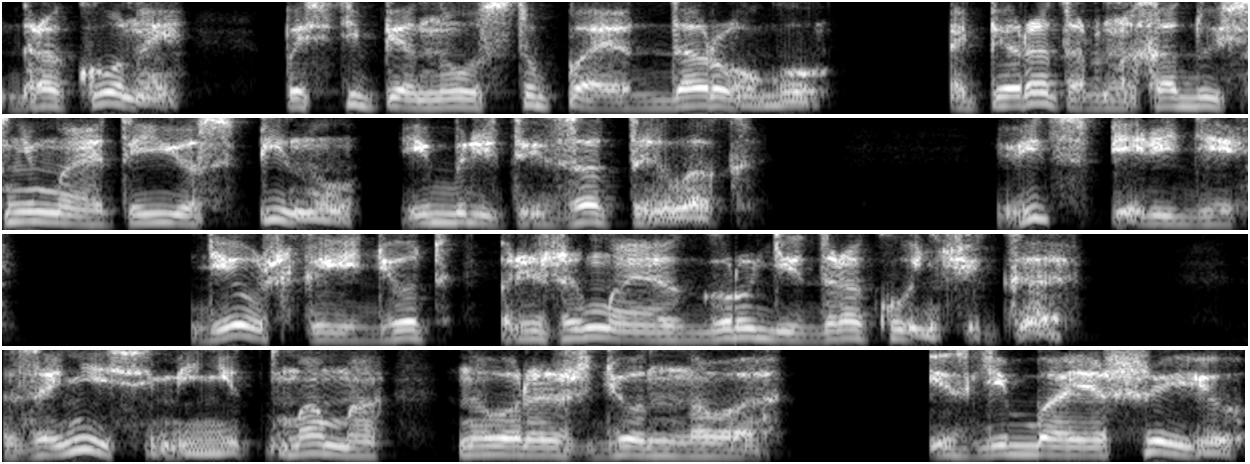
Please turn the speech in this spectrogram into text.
Драконы постепенно уступают дорогу. Оператор на ходу снимает ее спину и бритый затылок. Вид спереди. Девушка идет, прижимая к груди дракончика. За ней семенит мама новорожденного. Изгибая шею,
